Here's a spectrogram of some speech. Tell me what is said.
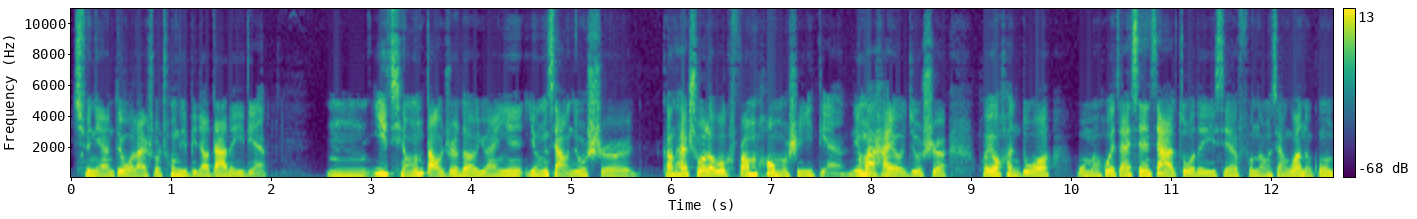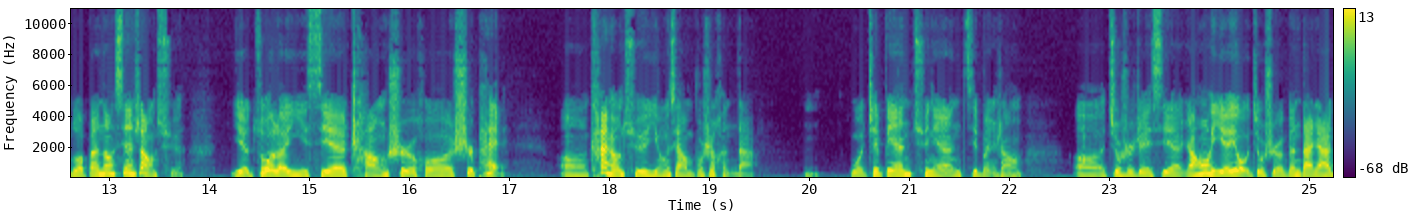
去年对我来说冲击比较大的一点。嗯，疫情导致的原因影响就是。刚才说了，work from home 是一点，另外还有就是会有很多我们会在线下做的一些赋能相关的工作搬到线上去，也做了一些尝试和适配，嗯，看上去影响不是很大，嗯，我这边去年基本上呃就是这些，然后也有就是跟大家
